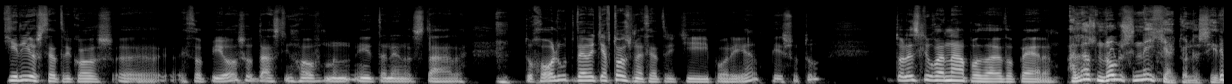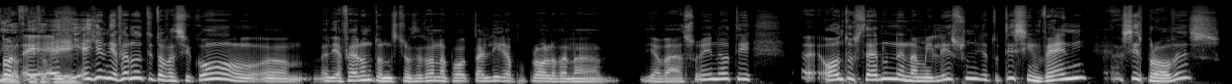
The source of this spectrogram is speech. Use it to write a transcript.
κυρίως θεατρικός ε, ηθοποιός, ο Ντάστιν Χόφμαν ήταν ένας στάρ του Hollywood. Βέβαια και αυτός με θεατρική πορεία πίσω του. Το λες λίγο ανάποδα εδώ πέρα. Αλλάζουν ρόλους συνέχεια κιόλας οι δύο Λοιπόν, αυτοί ε, ηθοποιοί. έχει, έχει ενδιαφέρον ότι το βασικό ε, ενδιαφέρον των σκηνοθετών από τα λίγα που πρόλαβα να διαβάσω είναι ότι ε, όντως θέλουν να μιλήσουν για το τι συμβαίνει στις πρόβες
